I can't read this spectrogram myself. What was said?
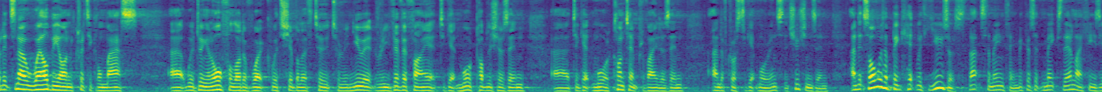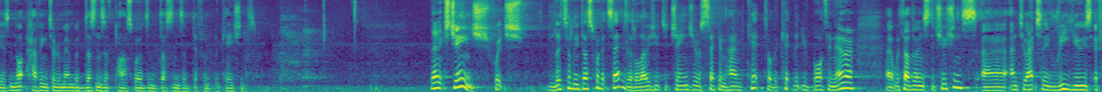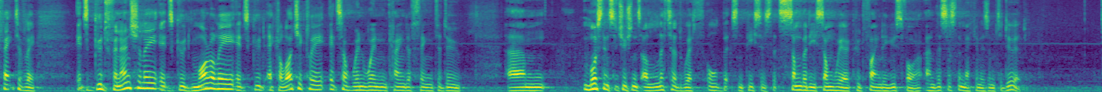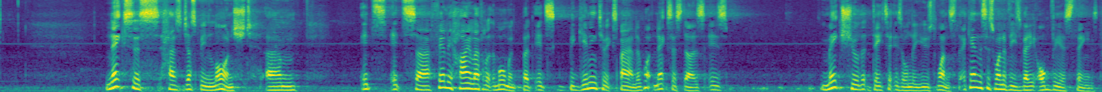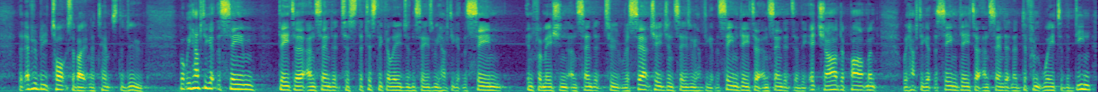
but it's now well beyond critical mass. Uh, we're doing an awful lot of work with Shibboleth to, to renew it, revivify it, to get more publishers in, uh, to get more content providers in, and of course to get more institutions in. And it's always a big hit with users. That's the main thing because it makes their life easier, is not having to remember dozens of passwords and dozens of different locations. Then Exchange, which literally does what it says. It allows you to change your second-hand kit or the kit that you've bought in error uh, with other institutions uh, and to actually reuse effectively. It's good financially, it's good morally, it's good ecologically, it's a win win kind of thing to do. Um, most institutions are littered with old bits and pieces that somebody somewhere could find a use for, and this is the mechanism to do it. Nexus has just been launched. Um, it's, it's a fairly high level at the moment, but it's beginning to expand. And what Nexus does is make sure that data is only used once. Again, this is one of these very obvious things that everybody talks about and attempts to do. But we have to get the same data and send it to statistical agencies. We have to get the same information and send it to research agencies. We have to get the same data and send it to the HR department. We have to get the same data and send it in a different way to the dean.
